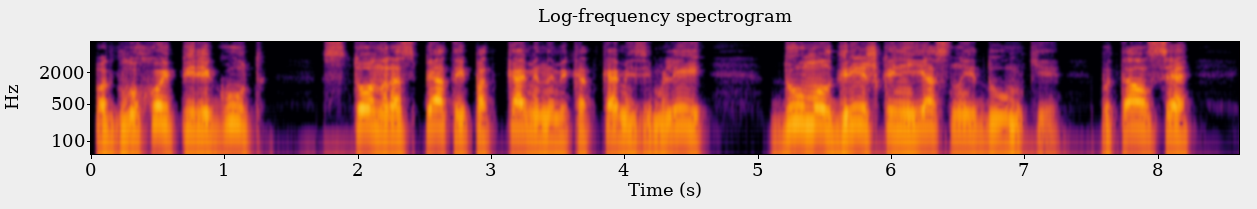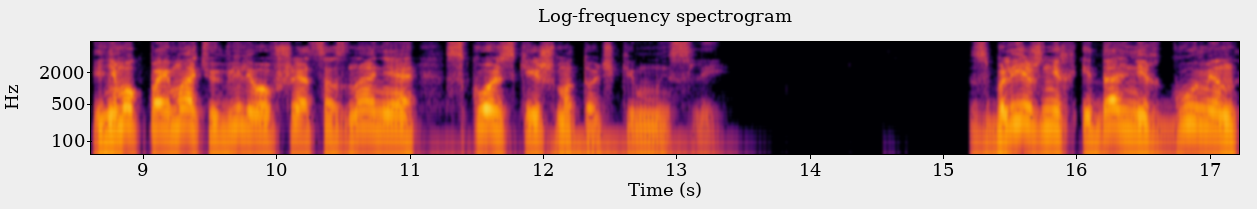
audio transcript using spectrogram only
Под глухой перегуд, стон распятый под каменными катками земли, думал Гришка неясные думки, пытался и не мог поймать увиливавшие от сознания скользкие шматочки мыслей. С ближних и дальних гумен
